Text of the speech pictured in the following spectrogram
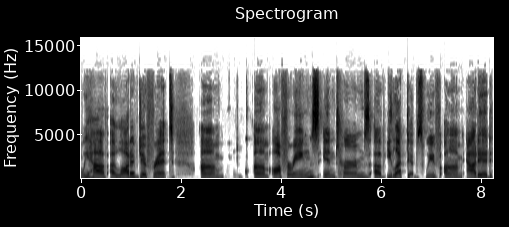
We have a lot of different um, um, offerings in terms of electives. We've um, added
